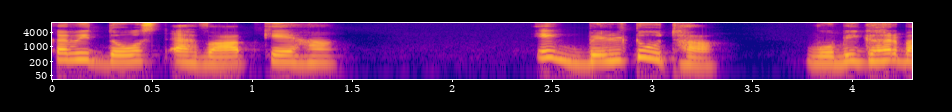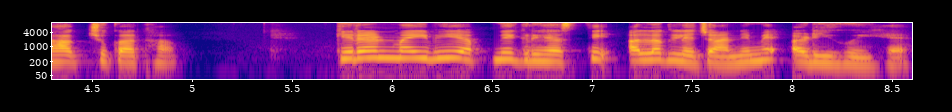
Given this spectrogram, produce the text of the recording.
कभी दोस्त अहबाब के यहाँ। एक बिल्टू था, वो भी घर भाग चुका था। किरणमयी भी अपनी गृहस्थी अलग ले जाने में अड़ी हुई है।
